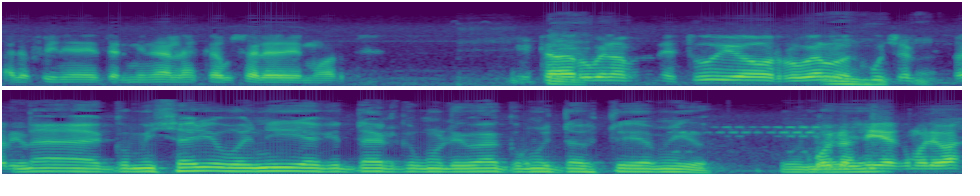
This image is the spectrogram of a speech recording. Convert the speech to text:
a los fines de determinar las causales de muerte. Está Rubén en estudio, Rubén lo escucha el comisario. Nada, comisario, buen día, ¿qué tal? ¿Cómo le va? ¿Cómo está usted, amigo? ¿Cómo Buenos va? días, ¿cómo le va?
